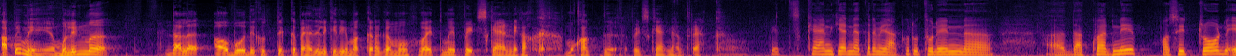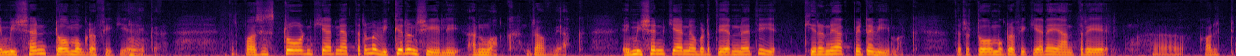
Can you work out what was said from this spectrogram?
අපි මේ මුලින්ම දල අවබෝධකුත් එක්ක පැහැදිලි කිරීමක් කරගමු. වෛතුමේ පෙට් ස්කෑන් එකක් මොකක්ද? පෙට් ස්කෑන් යන්ත්‍රයක්. පෙට් ස්කෑන් කියන්න ඇතර මේ අකුරු තුනෙන් දක්වන්නේ පොසිට්‍රෝන් එමිෂන් ටෝමෝග්‍රෆි කියන එක. පොසිස්ට්‍රෝන් කියන්න ඇතරම විකරණශීලී අනුවක් ද්‍රව්‍යයක්. එමිෂන් කියන්න ඔබට තේරණ ඇති කිරණයක් පෙටවීමක්. තට ටෝමෝග්‍රෆි කියන යන්ත්‍රයේ කොලිට්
